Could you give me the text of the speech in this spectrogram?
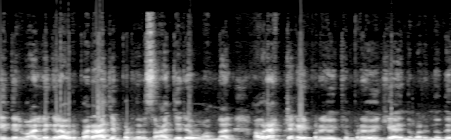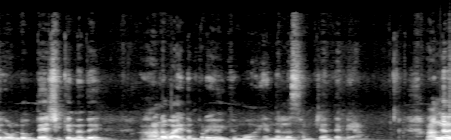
രീതിയിലും അല്ലെങ്കിൽ അവർ പരാജയപ്പെടുന്ന ഒരു സാഹചര്യവും വന്നാൽ അവർ അറ്റ കൈ പ്രയോഗിക്കും. പ്രയോഗിക്കുക എന്ന് പറയുന്നത് കൊണ്ട് ഉദ്ദേശിക്കുന്നത് ആണവായുധം പ്രയോഗിക്കുമോ എന്നുള്ള സംശയം തന്നെയാണ്. അങ്ങനെ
